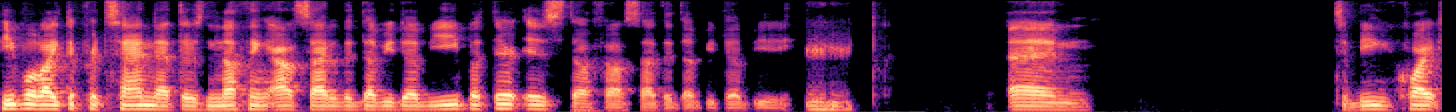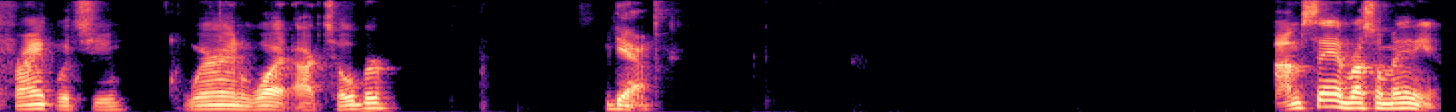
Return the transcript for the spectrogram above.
People like to pretend that there's nothing outside of the WWE, but there is stuff outside the WWE. Mhm. And to be quite frank with you, we're in what, October? Yeah, I'm saying WrestleMania.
